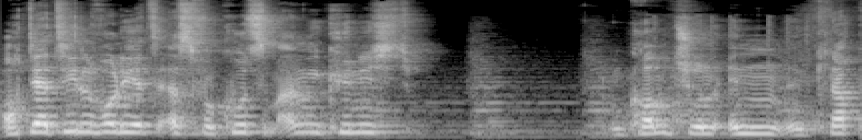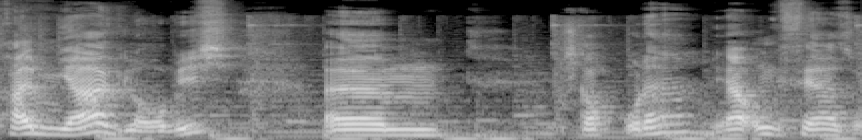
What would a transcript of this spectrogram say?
Auch der Titel wurde jetzt erst vor kurzem angekündigt. Kommt schon in, knapp halbem Jahr, glaube ich. Ähm, ich glaube, oder? Ja, ungefähr so.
